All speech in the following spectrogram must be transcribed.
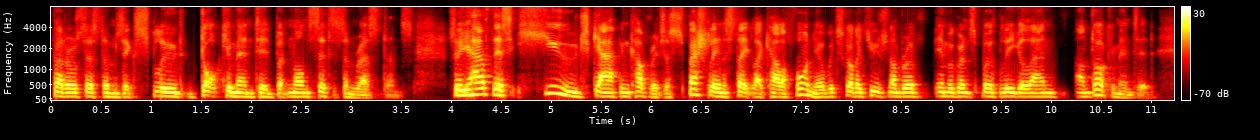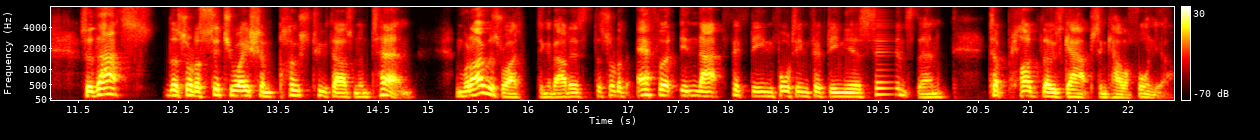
federal systems exclude documented but non citizen residents. So you have this huge gap in coverage, especially in a state like California, which has got a huge number of immigrants, both legal and undocumented. So that's the sort of situation post 2010. And what I was writing about is the sort of effort in that 15, 14, 15 years since then to plug those gaps in California.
